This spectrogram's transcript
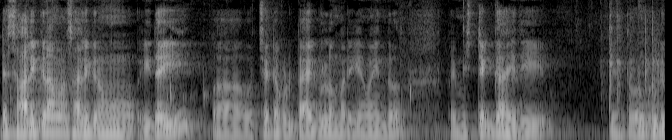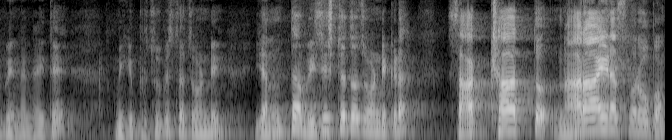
అంటే శాలిగ్రామం శాలిగ్రామం ఇదయ్యి వచ్చేటప్పుడు బ్యాగులో మరి ఏమైందో బై మిస్టేక్గా ఇది ఇంతవరకు ఊడిపోయిందండి. అయితే మీకు ఇప్పుడు చూపిస్తా చూడండి. ఎంత విశిష్టతో చూడండి ఇక్కడ. సాక్షాత్ నారాయణ స్వరూపం.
